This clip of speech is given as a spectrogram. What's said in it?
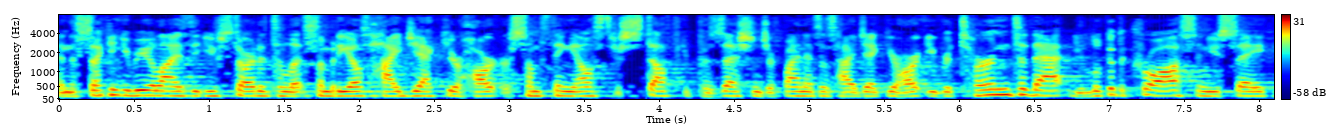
And the second you realize that you've started to let somebody else hijack your heart or something else, your stuff, your possessions, your finances hijack your heart, you return to that, you look at the cross and you say,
